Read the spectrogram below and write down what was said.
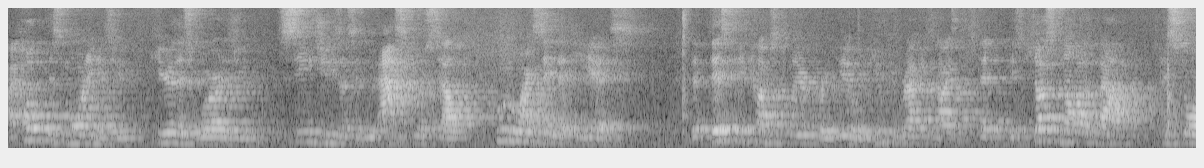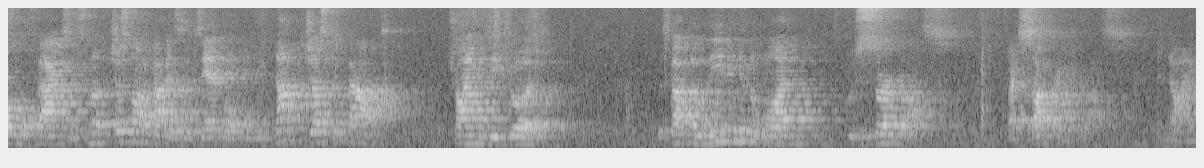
I hope this morning as you hear this word, as you see Jesus and you ask yourself, who do I say that he is? That this becomes clear for you and you can recognize that it's just not about historical facts, it's not just not about his example, and not just about trying to be good. It's about believing in the one who served us by suffering for us and dying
